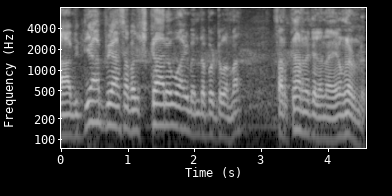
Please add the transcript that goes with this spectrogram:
ആ വിദ്യാഭ്യാസ പരിഷ്കാരവുമായി ബന്ധപ്പെട്ട് വന്ന സർക്കാരിന് ചില നയങ്ങളുണ്ട്.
